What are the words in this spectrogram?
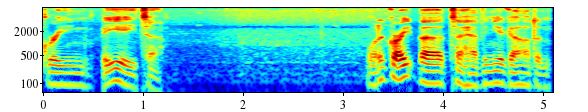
green bee eater. What a great bird to have in your garden.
